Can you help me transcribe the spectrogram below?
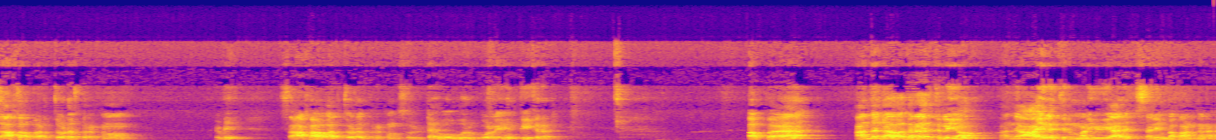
சாகா வரத்தோட பிறக்கணும். எப்படி? சாகா வரத்தோட பிறக்கணும்னு சொல்லிட்டு ஒவ்வொரு கோலையும் கேட்குறாரு அப்போ அந்த நவகிரகத்திலையும் அந்த ஆயுத திருமணிகள் யாரு? சனி பகவான் தானே.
